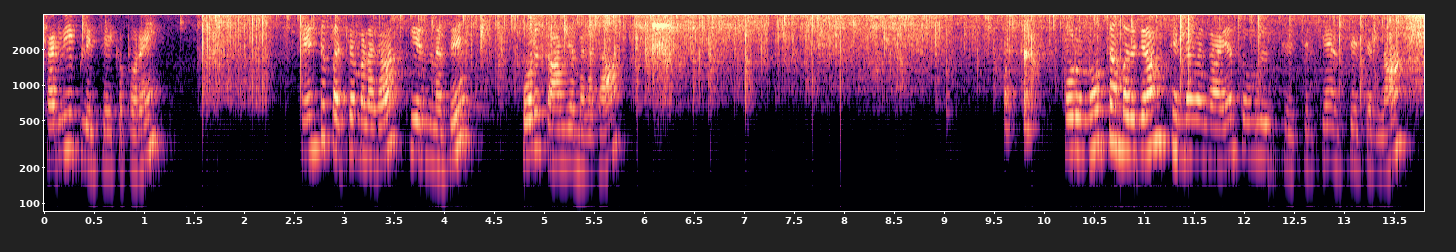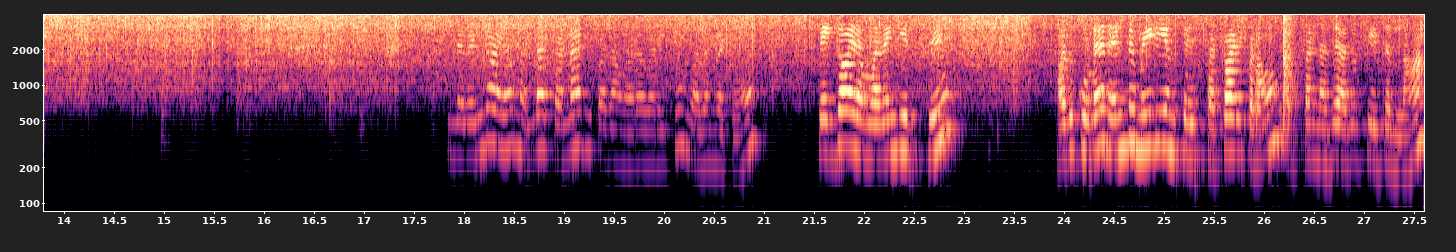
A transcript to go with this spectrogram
கருவேப்பிலை சேர்க்க போகிறேன் ரெண்டு பச்சை மிளகாய் கீர்னது ஒரு காஞ்ச மிளகாய். ஒரு நூற்றம்பது கிராம் சின்ன வெங்காயம் தோல் உரிச்சு வச்சுருக்கேன் அது சேர்த்துடலாம். இந்த வெங்காயம் நல்லா கண்ணாடி பதம் வர வரைக்கும் வதங்கட்டும். வெங்காயம் வதங்கிடுச்சு அது கூட ரெண்டு மீடியம் சைஸ் தக்காளி பழம் கட் பண்ணது அதை சேர்த்துடலாம்.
